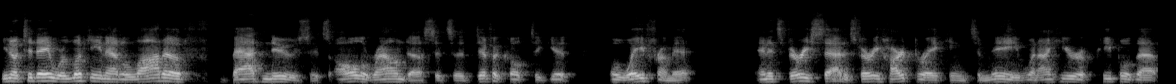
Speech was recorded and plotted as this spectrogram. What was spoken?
You know, today we're looking at a lot of bad news. It's all around us. It's a difficult to get away from it. And it's very sad. It's very heartbreaking to me when I hear of people that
